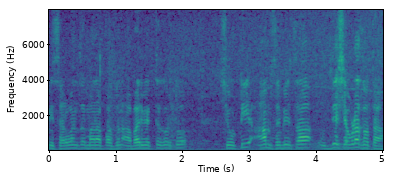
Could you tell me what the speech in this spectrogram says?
मी सर्वांचं मनापासून आभार व्यक्त करतो. शेवटी आमसभेचा उद्देश एवढाच होता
